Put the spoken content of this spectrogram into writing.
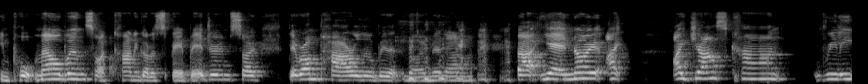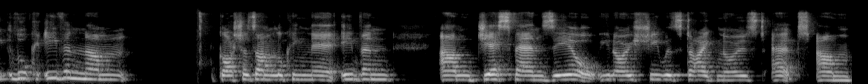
in Port Melbourne, so I kind of got a spare bedroom. So they're on par a little bit at the moment. Um, but yeah, no, I I just can't really look. Even um, gosh, as I'm looking there, even um, Jess Van Zyl, you know, she was diagnosed at, um,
